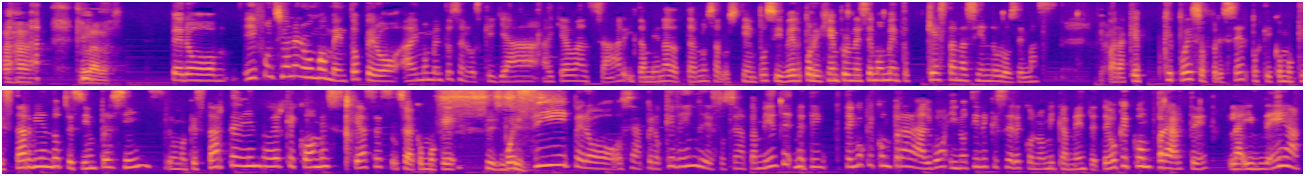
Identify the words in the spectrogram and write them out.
Ajá, claro. Pero, y funciona en un momento, pero hay momentos en los que ya hay que avanzar y también adaptarnos a los tiempos y ver, por ejemplo, en ese momento, qué están haciendo los demás, para qué, qué puedes ofrecer, porque como que estar viéndote siempre así, como que estarte viendo a ver qué comes, qué haces, o sea, como que, pues sí. pero, o sea, pero ¿qué vendes? O sea, también me tengo que comprar algo y no tiene que ser económicamente, tengo que comprarte la idea,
